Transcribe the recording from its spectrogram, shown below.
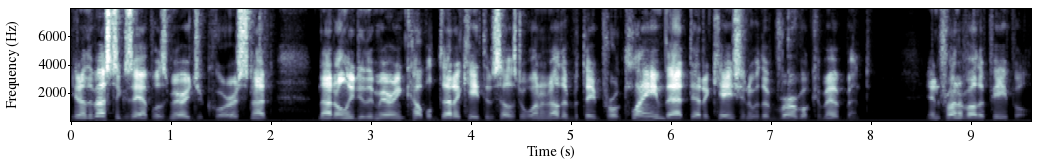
You know, the best example is marriage, of course. Not not only do the marrying couple dedicate themselves to one another, but they proclaim that dedication with a verbal commitment in front of other people.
